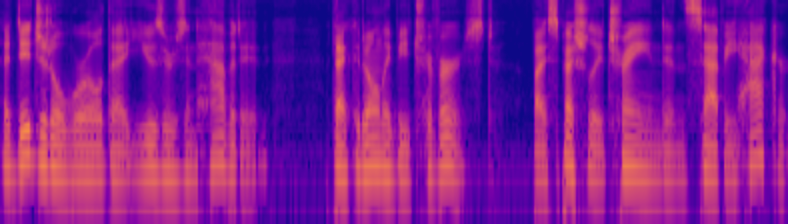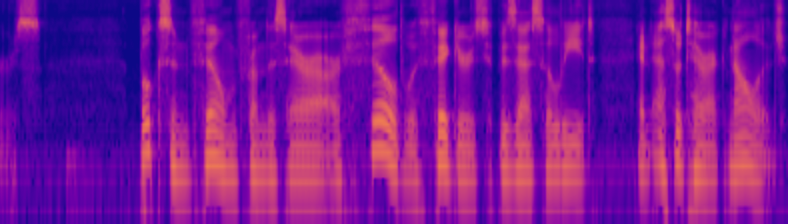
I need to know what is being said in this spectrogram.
a digital world that users inhabited that could only be traversed by specially trained and savvy hackers. Books and film from this era are filled with figures who possess elite and esoteric knowledge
